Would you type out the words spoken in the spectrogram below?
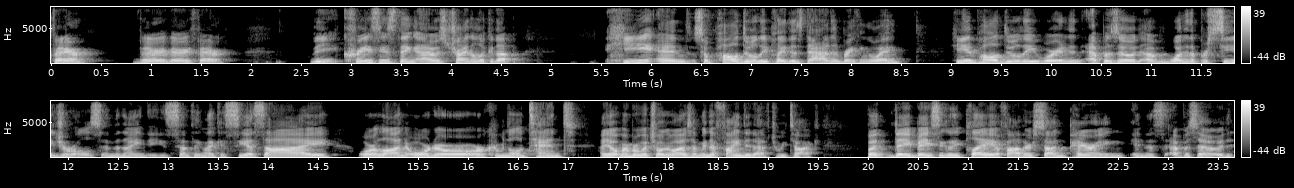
Fair. Very very fair. The craziest thing i was trying to look it up. He and so paul dooley played his dad in breaking away he and Paul Dooley were in an episode of one of the procedurals in the 90s, something like a CSI or Law and Order or Criminal Intent. I don't remember which one it was. I'm going to find it after we talk. But they basically play a father son pairing in this episode.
